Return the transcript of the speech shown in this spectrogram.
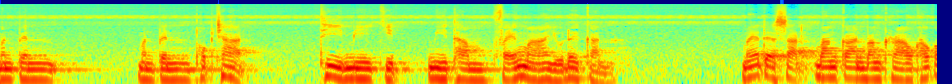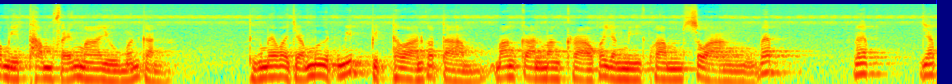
มันเป็นมันเป็นภพชาติที่มีจิตมีธรรมแฝงมาอยู่ด้วยกัน แม้แต่สัตว์บางการบางคราวเขาก็มีธรรมแฝงมาอยู่เหมือนกัน ถึงแม้ว่าจะมืดมิดปิดทวารก็ตาม บางการบางคราวก็ยังมีความสว่างแวบ แวบยับ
